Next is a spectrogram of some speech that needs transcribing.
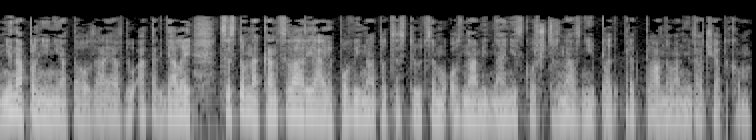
nenaplnenia toho zájazdu a tak ďalej, cestovná kancelária je povinná to cestujúcemu oznámiť najneskôr 14 dní pred plánovaným začiatkom.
